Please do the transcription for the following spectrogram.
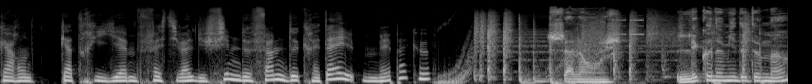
44e festival du film de femmes de Créteil, mais pas que. Challenge. L'économie de demain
